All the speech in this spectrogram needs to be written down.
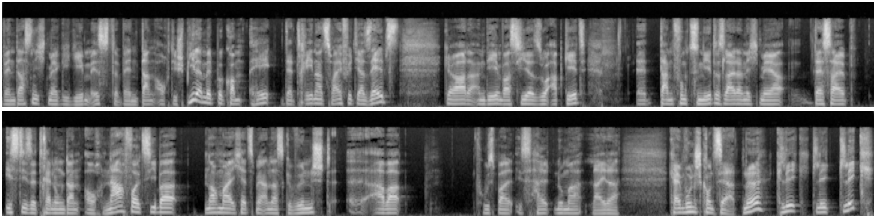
wenn das nicht mehr gegeben ist, wenn dann auch die Spieler mitbekommen, hey, der Trainer zweifelt ja selbst gerade an dem, was hier so abgeht, äh, dann funktioniert es leider nicht mehr. Deshalb ist diese Trennung dann auch nachvollziehbar nochmal, ich hätte es mir anders gewünscht, äh, aber Fußball ist halt nun mal leider kein Wunschkonzert, ne? Klick, klick, klick.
